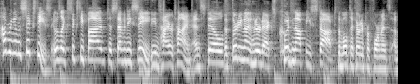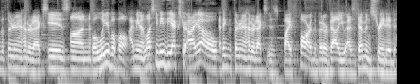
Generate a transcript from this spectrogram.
hovering in the 60s. It was like 65 to 70C the entire time. And still, the 3900X could not be stopped. The multi-threaded performance of the 3900X is unbelievable. I mean, unless you need the extra I.O., I think the 3900X is by far the better value as demonstrated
